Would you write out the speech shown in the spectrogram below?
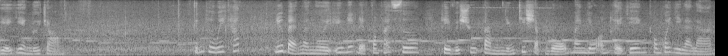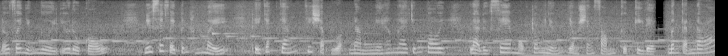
dễ dàng lựa chọn. Kính thưa quý khách, nếu bạn là người yêu nét đẹp văn hóa xưa thì việc sưu tầm những chiếc sập gỗ mang dấu ấn thời gian không có gì là lạ đối với những người yêu đồ cổ. Nếu xét về tính thẩm mỹ thì chắc chắn chiếc sập gỗ nằm ngày hôm nay chúng tôi là được xem một trong những dòng sản phẩm cực kỳ đẹp. Bên cạnh đó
